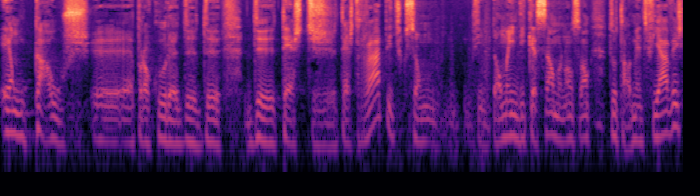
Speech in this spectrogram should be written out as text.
é um caos eh, a procura de, de, de testes, testes rápidos, que são, enfim, dão uma indicação, mas não são totalmente fiáveis,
